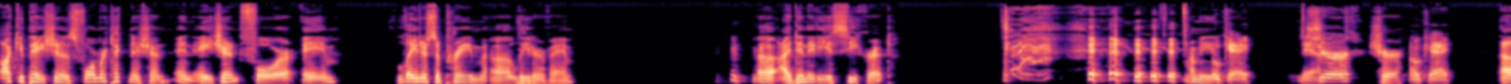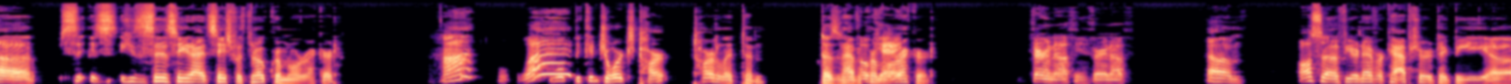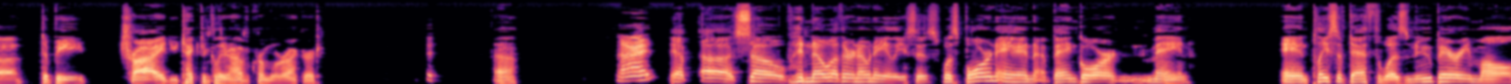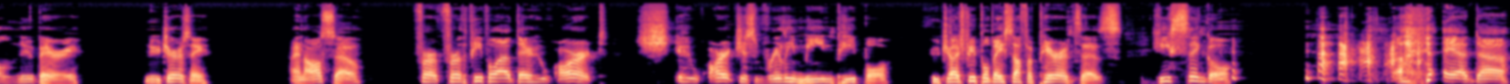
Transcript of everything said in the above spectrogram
occupation is former technician and agent for AIM, later supreme uh, leader of AIM. uh, identity is secret. I mean, okay. yeah, Sure. sure. Okay. Uh, he's a citizen of the United States with no criminal record. Huh? What? Well, because George Tar- Tarleton doesn't have a criminal Okay. record. Fair enough. Yeah. Fair enough. Um, also, if you're never captured to be uh to be tried, you technically don't have a criminal record. All right. Yep. Uh, so had no other known aliases. Was born in Bangor, Maine, and place of death was Newberry Mall, Newberry, New Jersey. And also, for for the people out there who aren't sh- who aren't just really mean people who judge people based off appearances, he's single uh, and uh,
